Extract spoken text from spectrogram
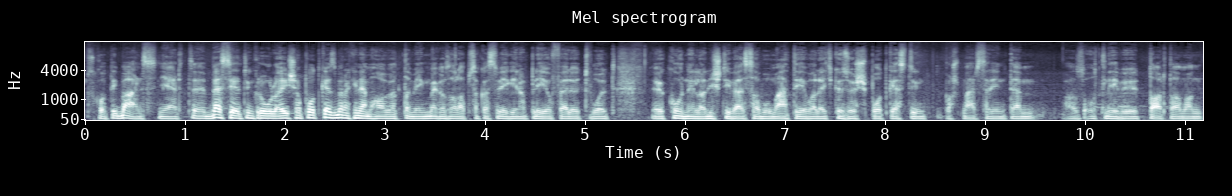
Scotty Barnes nyert. Beszéltünk róla is a podcastben, aki nem hallgatta még meg az alapszakasz végén, a playoff előtt volt Cornél Listivel, Szabó Mátéval egy közös podcastünk, most már szerintem az ott lévő tartalman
